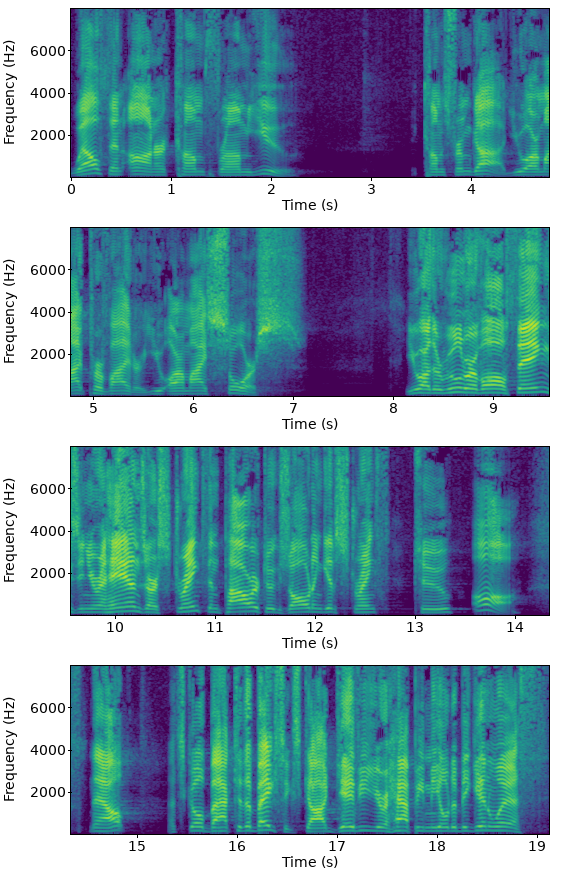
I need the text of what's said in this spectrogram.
wealth and honor come from you. It comes from God. You are my provider, you are my source. You are the ruler of all things. In your hands are strength and power to exalt and give strength to all. Now, let's go back to the basics. God gave you your happy meal to begin with.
